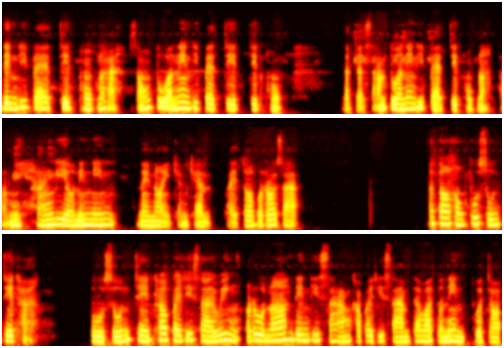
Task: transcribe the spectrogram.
เด่นที่แปดเจ็ดหกนะคะสองตัวเน้นที่แปดเจ็ดเจ็ดหกแล้วก็สามตัวเน้นที่แปดเจ็ดหกเนาะมีหางเดียวเน้นๆหน่อยๆแข็งๆไปต่อบรอซา มาต่อของปูศูนย์เจ็ดค่ะ ปูศูนย์เจ็ดเข้าไปที่สายวิ่ง รูดเนาะเด่นที่สามเข้าไปที่สามแต่ว่าตัวเน้นตัวเจาะ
